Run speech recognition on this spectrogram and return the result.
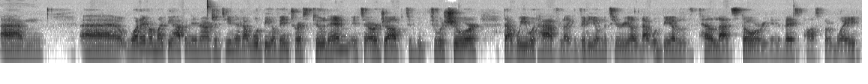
Um, uh, whatever might be happening in Argentina that would be of interest to them, it's our job to to assure that we would have like video material that would be able to tell that story in the best possible way.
